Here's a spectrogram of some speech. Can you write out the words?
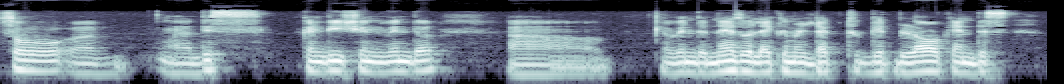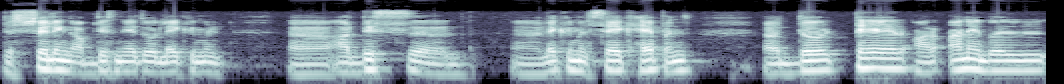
So this condition when the when the nasolacrimal duct get blocked and this the swelling of this nasolacrimal uh, or this uh, uh, lacrimal sac happens the tear are unable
